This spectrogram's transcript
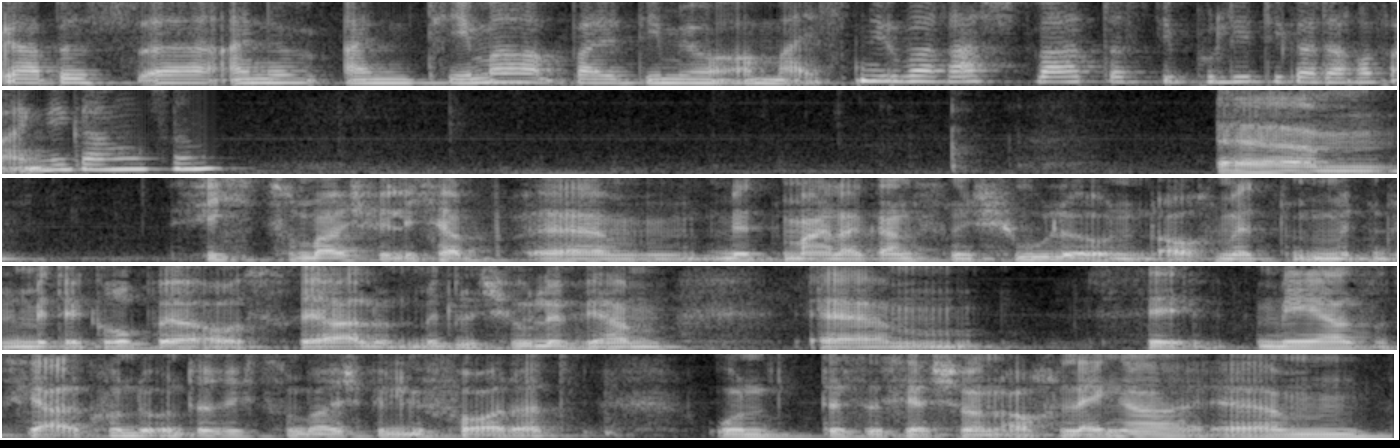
Gab es äh, eine, ein Thema, bei dem ihr am meisten überrascht wart, dass die Politiker darauf eingegangen sind? Ähm, ich zum Beispiel, ich habe ähm, mit meiner ganzen Schule und auch mit, mit, mit der Gruppe aus Real- und Mittelschule, wir haben ähm, mehr Sozialkundeunterricht zum Beispiel gefordert. Und das ist ja schon auch länger ähm,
